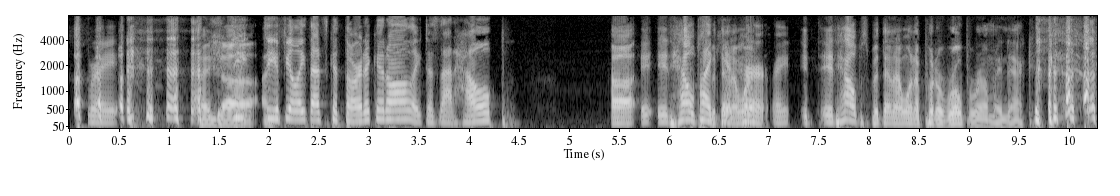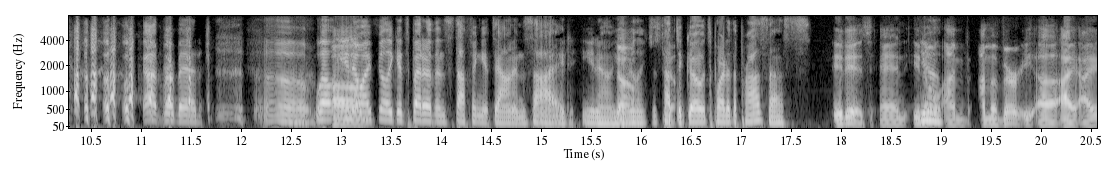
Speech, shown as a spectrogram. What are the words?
right. And, do, you, uh, do you feel like that's cathartic at all? Like, does that help? Uh, it, it helps, but then I want hurt, right? it, it helps, but then I want to put a rope around my neck. God forbid. Uh, well, you know, Um, I feel like it's better than stuffing it down inside. You know, No, you really just have no. to go. It's part of the process. It is, and you know, Yeah. I'm I'm a very uh, I, I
